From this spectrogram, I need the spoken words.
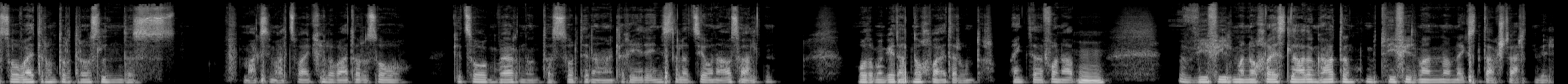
so weit runterdrosseln, dass maximal zwei Kilowatt oder so gezogen werden und das sollte dann eigentlich jede Installation aushalten. Oder man geht halt noch weiter runter. Hängt davon ab, mhm. wie viel man noch Restladung hat und mit wie viel man am nächsten Tag starten will.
